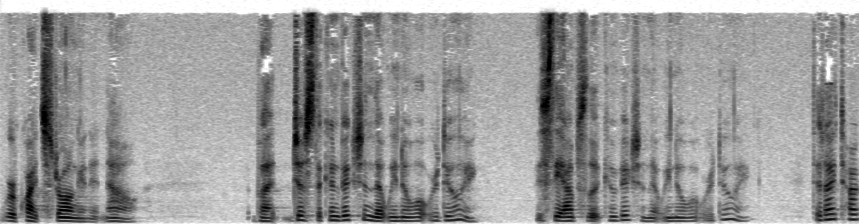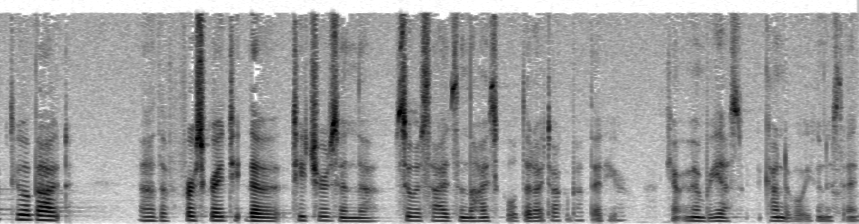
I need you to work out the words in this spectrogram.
we're quite strong in it now but just the conviction that we know what we're doing. It's the absolute conviction that we know what we're doing. Did I talk to you about uh, the first grade, te- the teachers and the suicides in the high school? Did I talk about that here? Can't remember. Yes, kind of what you're going to say.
